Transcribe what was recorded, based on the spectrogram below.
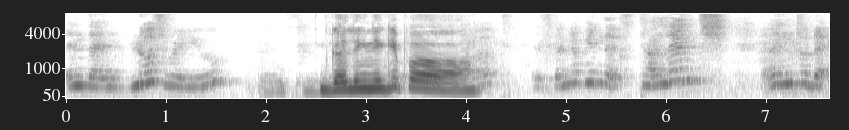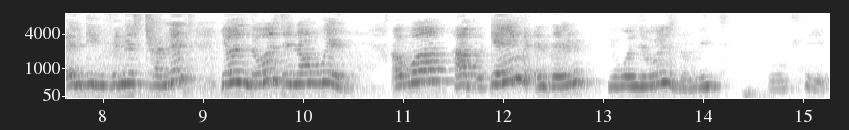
and then lose for you. Galing ni Gip ah. It's gonna be next challenge. Into the ending finish challenge, you'll lose and I'll win. I will have a game and then you will lose the mint. Okay.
